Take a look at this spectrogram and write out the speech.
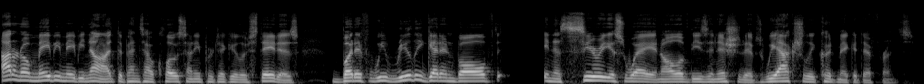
I don't know, maybe, maybe not. Depends how close any particular state is. But if we really get involved in a serious way in all of these initiatives, we actually could make a difference.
